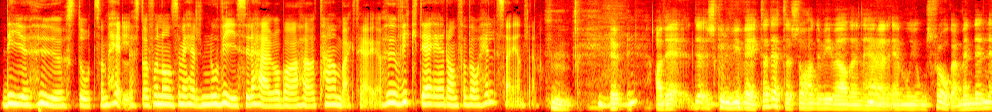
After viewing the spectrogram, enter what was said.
Det är ju hur stort som helst och för någon som är helt novis i det här och bara hör tarmbakterier, hur viktiga är de för vår hälsa egentligen? Det, ja, det, det, skulle vi veta detta så hade vi väl den här miljonsfråga. Men den,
